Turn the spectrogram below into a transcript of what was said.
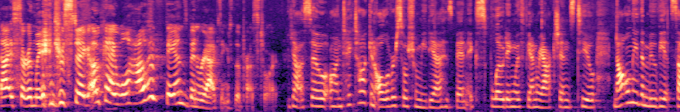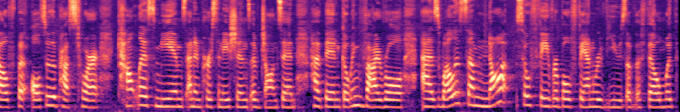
That is certainly interesting. Okay, well, how have fans been reacting to the press tour? Yeah, so on TikTok and all over social media has been exploding with fan reactions to not only the movie itself, but also the press tour. Countless memes and impersonations of Johnson have been going viral, as well as some not so favorable fan reviews of the film, with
